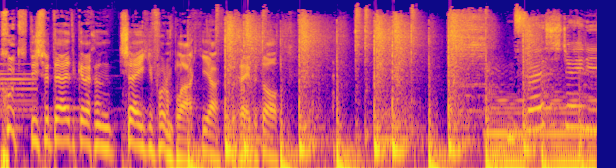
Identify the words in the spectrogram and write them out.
goed, het is weer tijd. Ik krijg een seintje voor een plaatje. Ja, begreep het al. frustrated.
